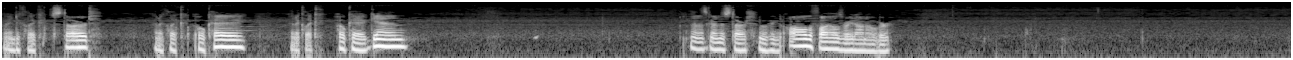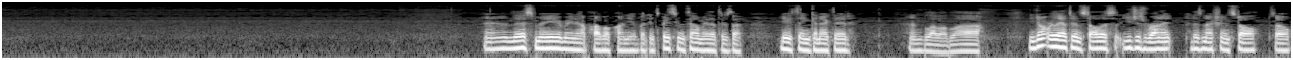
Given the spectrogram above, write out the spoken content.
I'm going to click Start. I'm going to click OK. I'm going to click OK again. And it's going to start moving all the files right on over. And this may or may not pop up on you, but it's basically telling me that there's a new thing connected, and blah blah blah. You don't really have to install this, you just run it, it doesn't actually install, so you're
